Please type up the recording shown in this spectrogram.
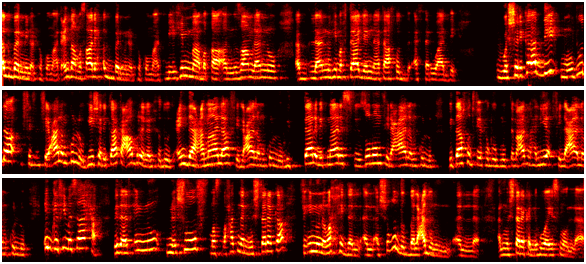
أكبر من الحكومات عندها مصالح أكبر من الحكومات بيهمها بقاء النظام لأنه لأنه هي محتاجة إنها تأخذ الثروات دي. والشركات دي موجودة في العالم كله. هي شركات عابرة للحدود عندها عمالة في العالم كله بالتالي بتمارس في ظلم في العالم كله بتاخذ في حقوق مجتمعات محلية في العالم كله. يبقى في مساحة بتاعت إنه نشوف مصلحتنا المشتركة في إنه نوحد الشغل ضد العدو المشترك اللي هو اسمه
